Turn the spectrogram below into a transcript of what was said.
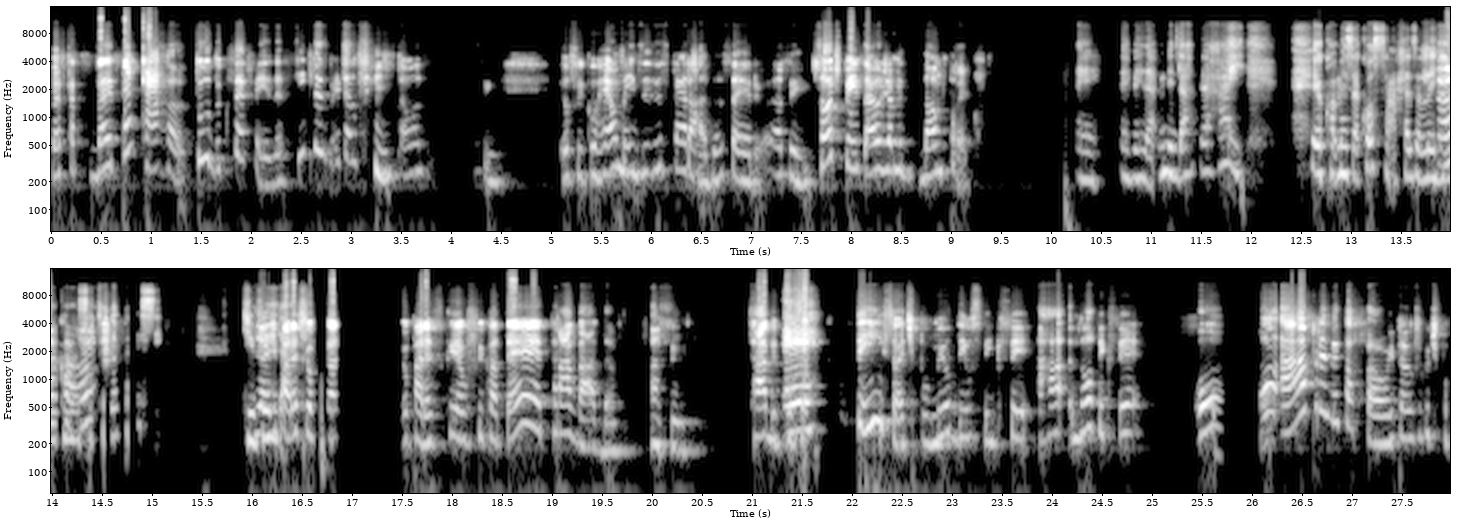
vai, ficar, vai pecar tudo que você fez. É simplesmente assim. Então, assim, eu fico realmente desesperada, sério. Assim, só de pensar eu já me dá um treco. É, é verdade. Me dá. Ai, eu começo a coçar, as alergias uhum. começam tudo a aparecer. De e verdade. aí parece que eu eu parece que eu fico até travada, assim. Sabe? Porque é. eu penso, é tipo, meu Deus, tem que ser. A, não, tem que ser o, o, a apresentação. Então eu fico tipo,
